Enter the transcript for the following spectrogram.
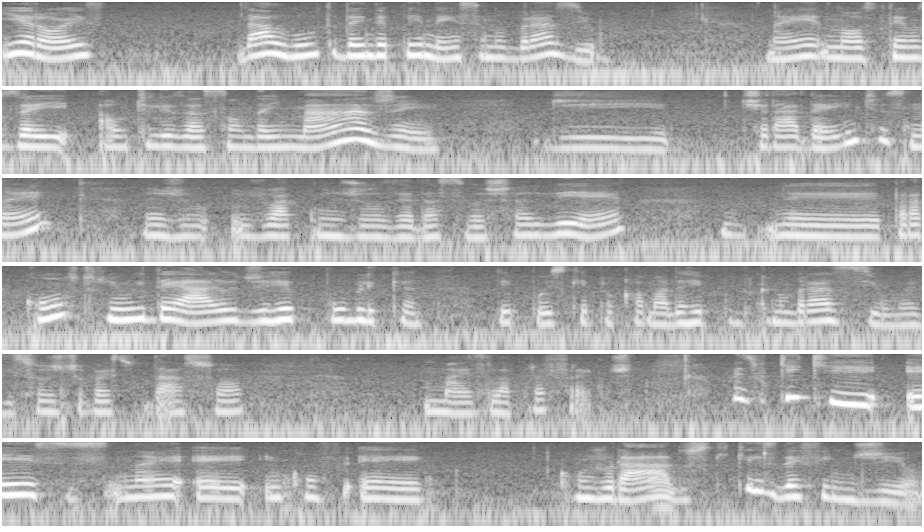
e heróis da luta da independência no Brasil. Né? Nós temos aí a utilização da imagem de Tiradentes, né? Joaquim José da Silva Xavier, é, para construir um ideário de república depois que é proclamada a república no Brasil, mas isso a gente vai estudar só mais lá para frente. Mas o que que esses, né, é, é, conjurados, o que, que eles defendiam?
